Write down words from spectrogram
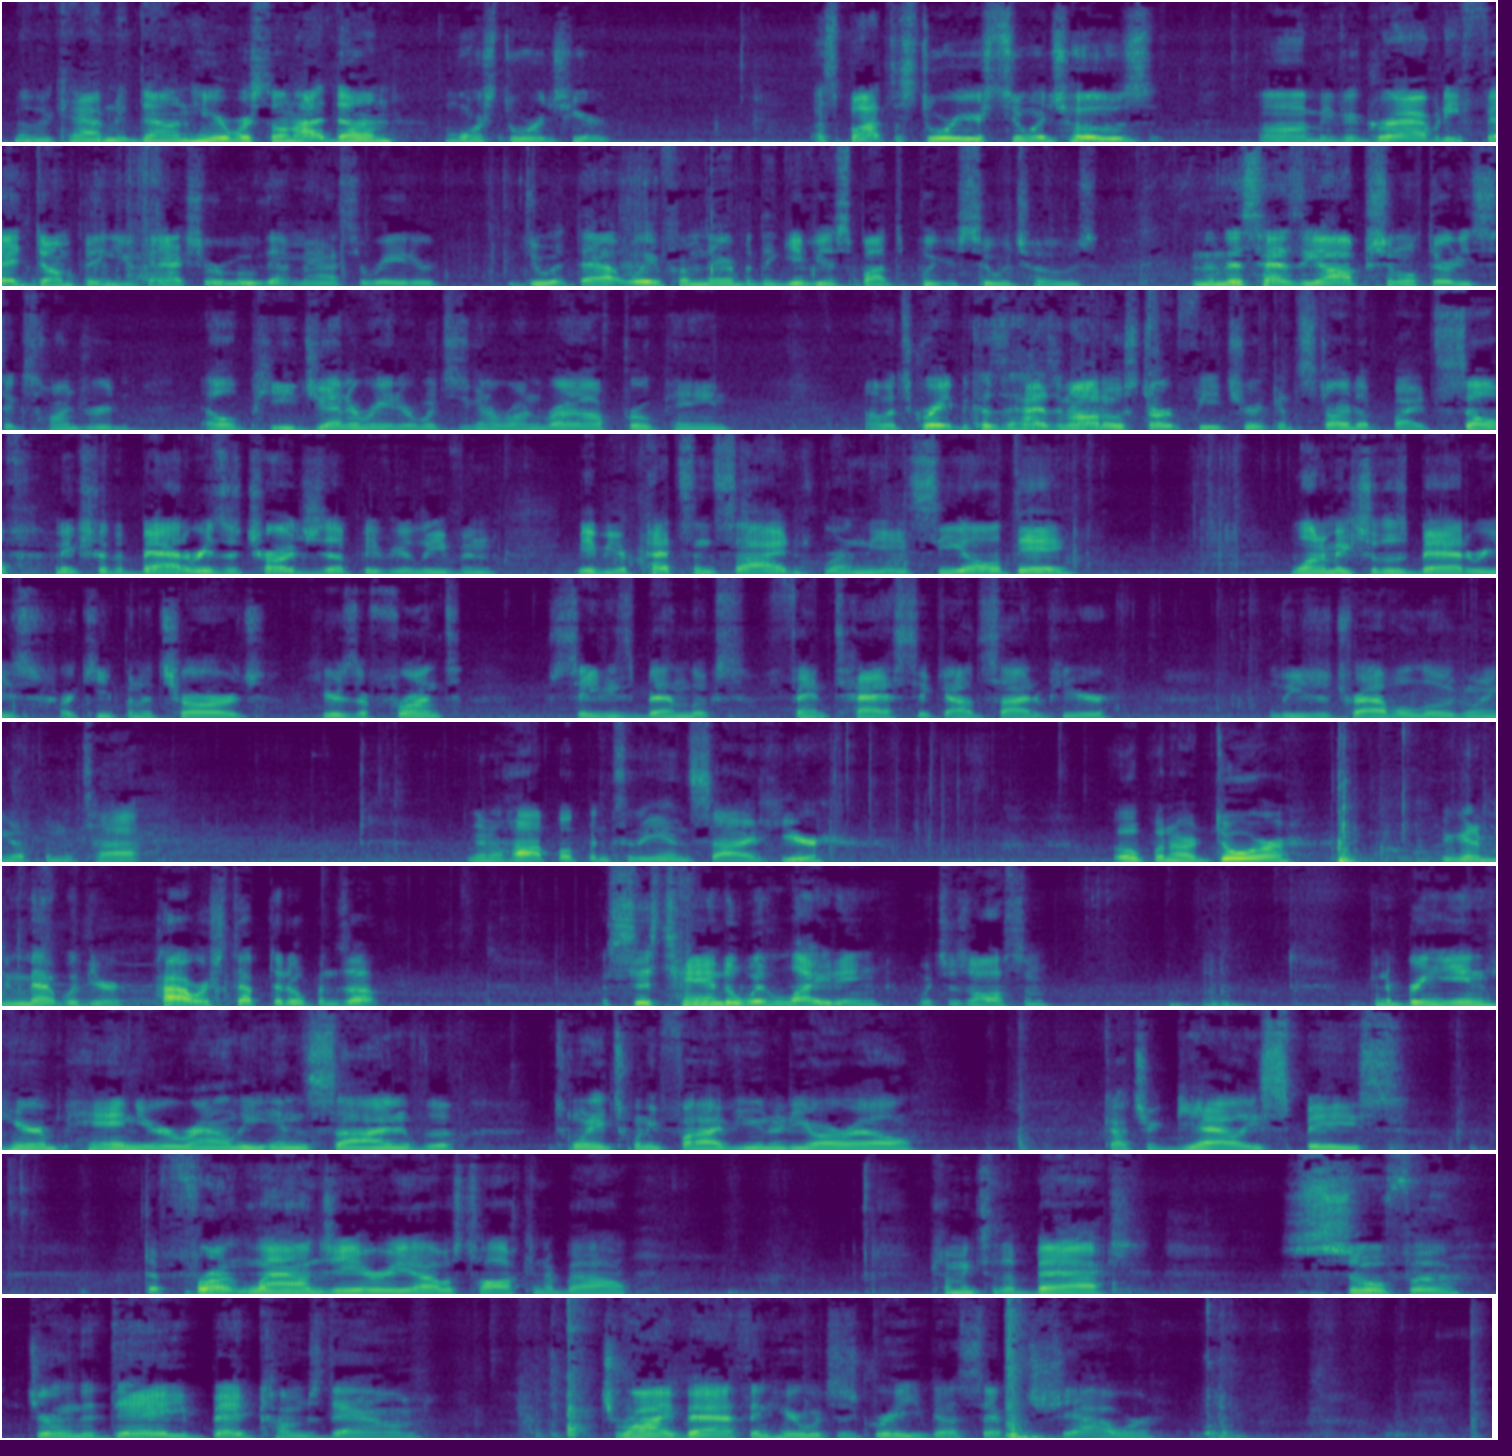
Another cabinet down here. We're still not done. More storage here. A spot to store your sewage hose. Um, if you're gravity fed dumping, you can actually remove that macerator do it that way from there, but they give you a spot to put your sewage hose. And then this has the optional 3600 LP generator, which is going to run right off propane. Um, it's great because it has an auto start feature. It can start up by itself. Make sure the batteries are charged up if you're leaving maybe your pet's inside, running the AC all day. Want to make sure those batteries are keeping a charge. Here's the front. Mercedes-Benz looks fantastic outside of here. Leisure Travel logoing up on the top. I'm gonna hop up into the inside here. Open our door. You're gonna be met with your power step that opens up. Assist handle with lighting, which is awesome. Gonna bring you in here and pan you around the inside of the 2025 Unity RL. Got your galley space. The front lounge area I was talking about. Coming to the back. Sofa during the day. Bed comes down. Dry bath in here, which is great. You've got a separate shower.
